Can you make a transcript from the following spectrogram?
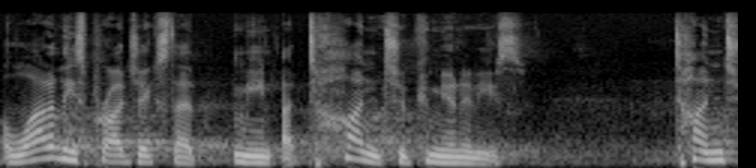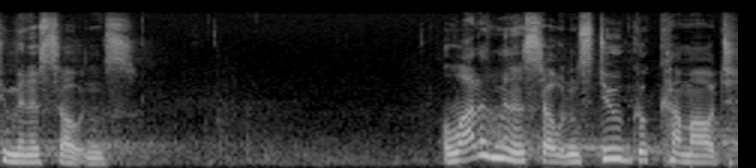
A lot of these projects that mean a ton to communities, ton to Minnesotans. A lot of Minnesotans do go, come out,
